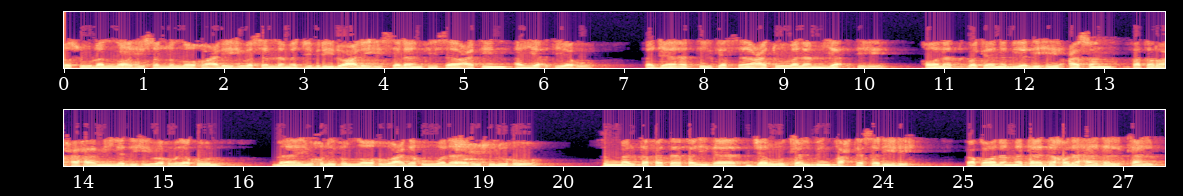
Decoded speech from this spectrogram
رسول الله صلى الله عليه وسلم جبريل عليه السلام في ساعة أن يأتيه. فجاءت تلك الساعة ولم يأته. قالت وكان بيده عصا فطرحها من يده وهو يقول ما يخلف الله وعده ولا رسله. ثم التفت فإذا جرو كلب تحت سريره. فقال متى دخل هذا الكلب؟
